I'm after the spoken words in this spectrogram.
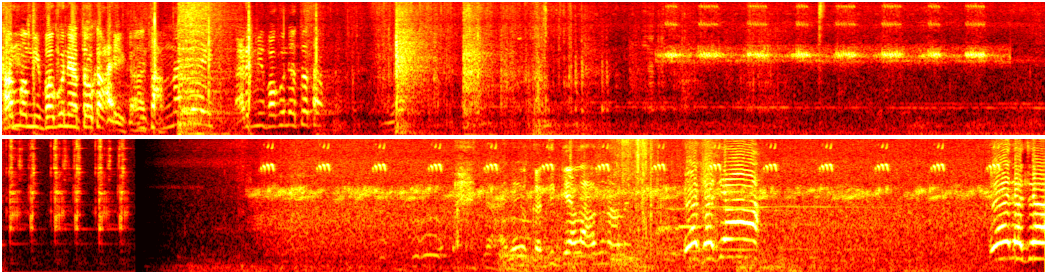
थांब मी बघून येतो का आहे का? थांबणार अरे मी बघून येतो थांब. कधी गेला अजून आला ए गजा! ए गजा!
